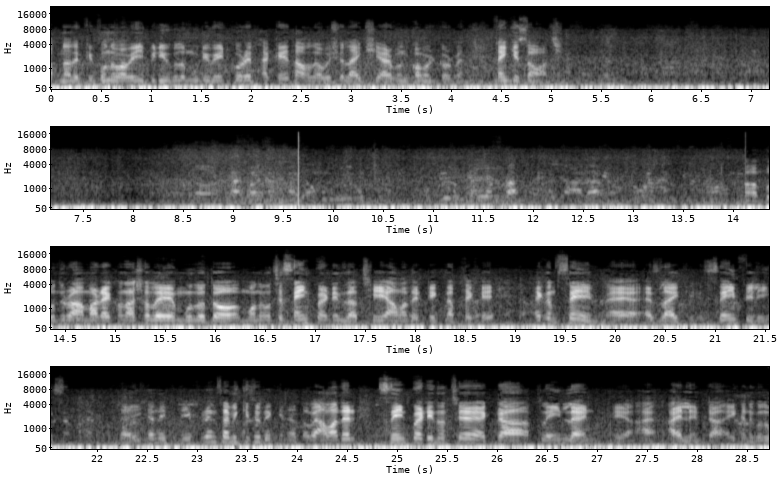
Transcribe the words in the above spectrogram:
আপনাদেরকে কোনোভাবে এই ভিডিওগুলো মোটিভেট করে থাকে, তাহলে অবশ্যই লাইক শেয়ার এবং কমেন্ট করবেন। থ্যাংক ইউ সো মাচ বন্ধুরা, আমার এখন আসলে মূলত মনে হচ্ছে সেন্ট মার্টিন যাচ্ছি, আমাদের টেকনাপ থেকে। একদম same as like same feelings আমি কিছু দেখি না, তবে আমাদের সেন্ট মার্টিন হচ্ছে একটা প্লেন ল্যান্ড এই আইল্যান্ডটা এখানে কোনো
